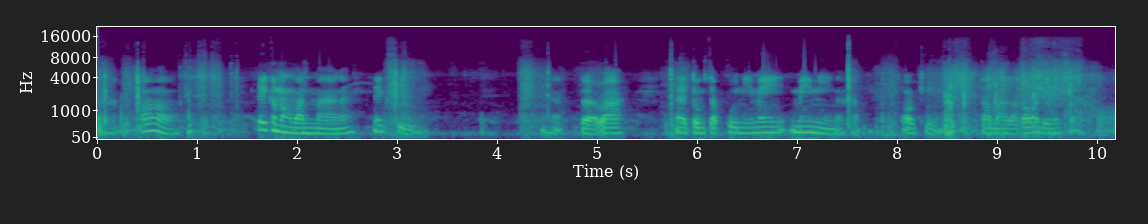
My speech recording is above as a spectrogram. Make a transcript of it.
นะครับอ้อ เลขกำลังวันมานะ เลขสี่นะฮะแต่ว่าในตรงจับคู่นี้ไม่ไม่มีนะครับ โอเค ต่อมาเราก็มาดูในส่วนของ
